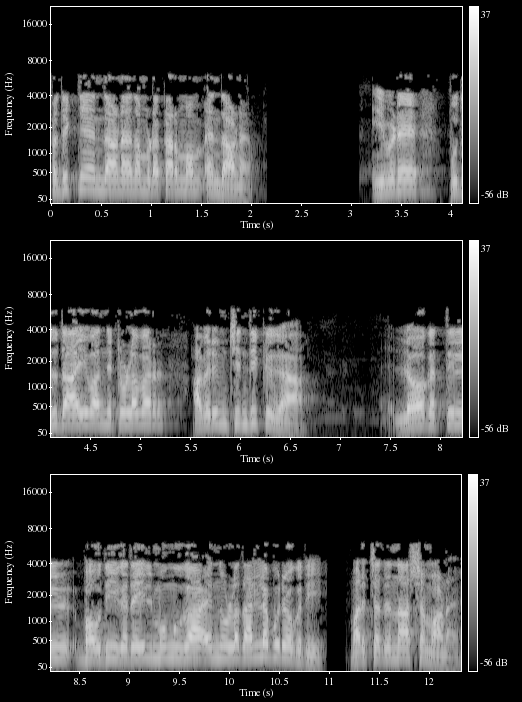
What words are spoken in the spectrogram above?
പ്രതിജ്ഞ എന്താണ്? നമ്മുടെ കർമ്മം എന്താണ്? ഇവിടെ പുതുതായി വന്നിട്ടുള്ളവർ അവരും ചിന്തിക്കുക. ലോകത്തിൽ ഭൗതികതയിൽ മുങ്ങുക എന്നുള്ളതല്ല പുരോഗതി മറിച്ചത് നാശമാണ്.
